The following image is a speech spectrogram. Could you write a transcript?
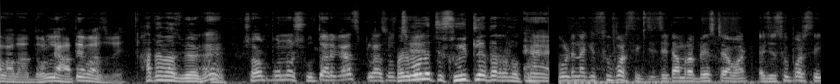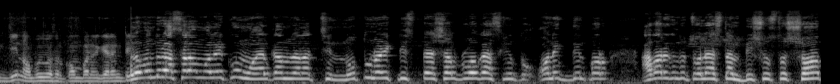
আলাদা ধরলে হাতে বাজবে। হাতে বাজবে হ্যাঁ সম্পূর্ণ সুতার কাজ প্লাস হচ্ছে মনে হচ্ছে সুইট লেদারের মতো। হ্যাঁ গোল্ডে নাকি সুপার যেটা আমরা বেস্ট অ্যাওয়ার্ড এই যে সুপার সিক্স জি নব্বই বছর কোম্পানির গ্যারান্টি হ্যালো বন্ধুরা আসসালামু আলাইকুম। ওয়েলকাম জানাচ্ছি নতুন আরেকটি স্পেশাল ব্লগ আজ কিন্তু অনেক দিন পর আবারও কিন্তু চলে আসলাম বিশ্বস্ত সব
